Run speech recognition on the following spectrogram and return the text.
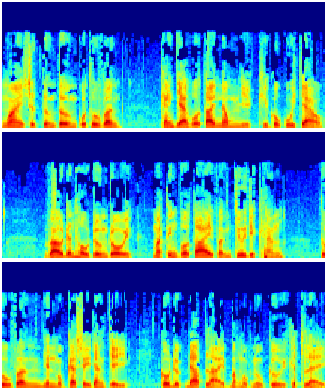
Ngoài sức tưởng tượng của Thu Vân, khán giả vỗ tay nồng nhiệt khi cô cúi chào. Vào đến hậu trường rồi mà tiếng vỗ tay vẫn chưa dứt hẳn. Thu Vân nhìn một ca sĩ đàn chị, cô được đáp lại bằng một nụ cười khích lệ.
